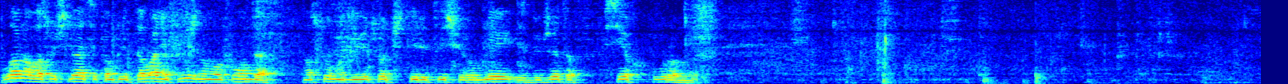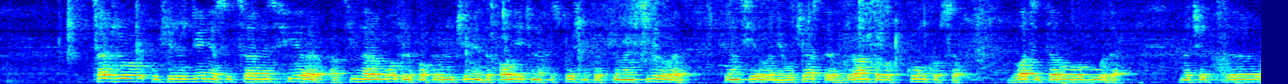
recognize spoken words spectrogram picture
Планово осуществляется комплектование книжного фонда на сумму 904 тысячи рублей из бюджетов всех уровней. Также учреждения социальной сферы активно работали по привлечению дополнительных источников финансирования, финансирования участвуя в грантовых конкурсах 2022 года. Значит, э,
